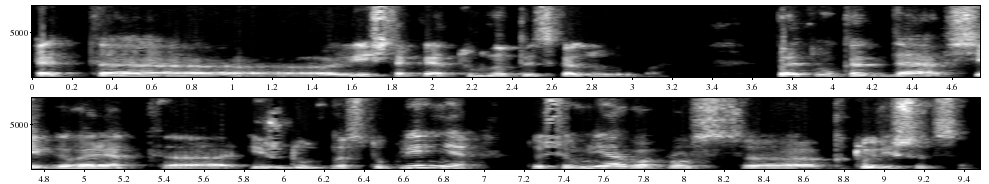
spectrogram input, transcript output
это вещь такая трудно предсказуемая. Поэтому, когда все говорят э, и ждут наступления, то есть у меня вопрос, э, кто решится?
